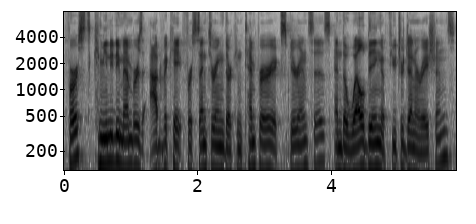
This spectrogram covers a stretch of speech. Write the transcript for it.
first community members advocate for centering their contemporary experiences and the well-being of future generations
